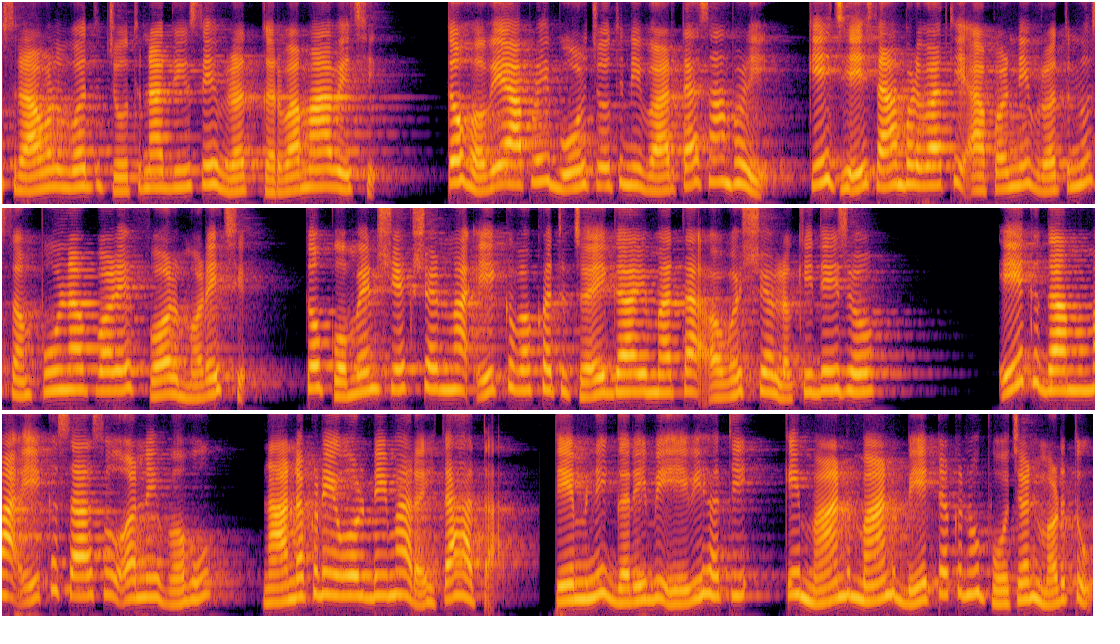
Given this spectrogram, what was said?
શ્રાવણ વધ ચોથના દિવસે વ્રત કરવામાં આવે છે. તો હવે આપણે બોળચોથની વાર્તા સાંભળીએ કે જે સાંભળવાથી આપણને વ્રતનું સંપૂર્ણપણે ફળ મળે છે. તો કોમેન્ટ સેક્શનમાં એક વખત જય ગાય માતા અવશ્ય લખી દેજો. એક ગામમાં એક સાસુ અને વહુ નાનકડી ઓરડીમાં રહેતા હતા. તેમની ગરીબી એવી હતી કે માંડ માંડ બે ટકનું ભોજન મળતું.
